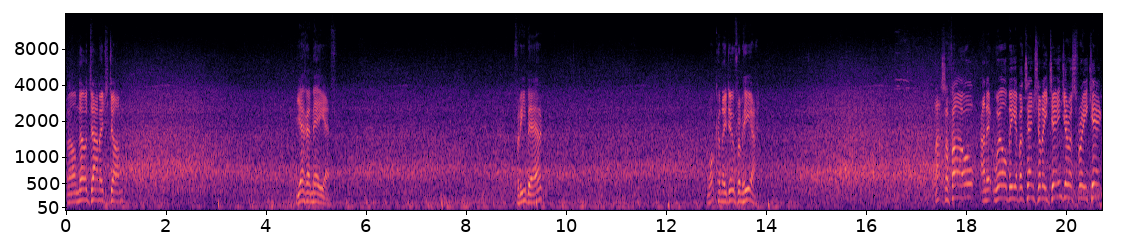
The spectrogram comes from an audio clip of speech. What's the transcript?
Well, no damage done. Jeremejeff. Friberg. What can they do from here? That's a foul, and it will be a potentially dangerous free kick.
